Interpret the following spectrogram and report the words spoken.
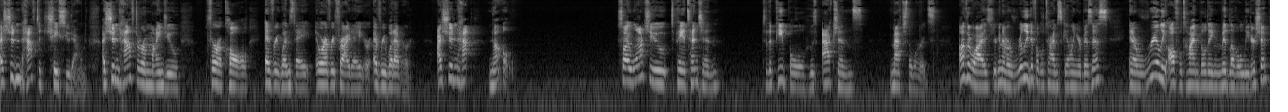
I shouldn't have to chase you down. I shouldn't have to remind you for a call every Wednesday or every Friday or every whatever. I shouldn't have. No. So I want you to pay attention to the people whose actions match the words. Otherwise, you're going to have a really difficult time scaling your business and a really awful time building mid level leadership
